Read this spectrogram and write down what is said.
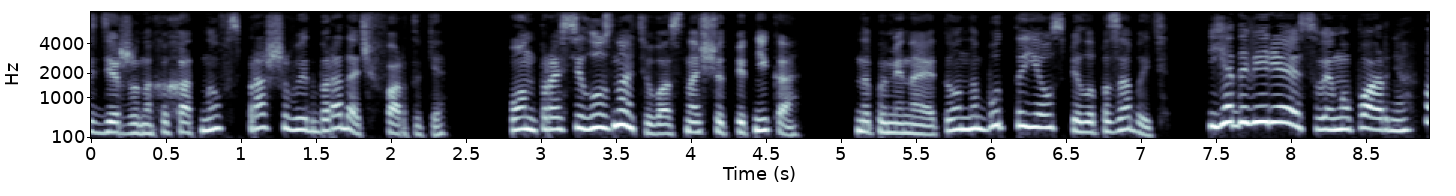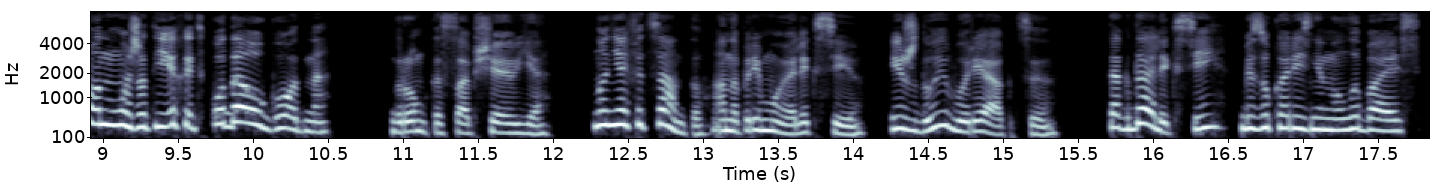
Сдержанно хохотнув, спрашивает бородач в фартуке. «Он просил узнать у вас насчет пикника», напоминает он, будто я успела позабыть. «Я доверяю своему парню, он может ехать куда угодно», громко сообщаю я. Но не официанту, а напрямую Алексею, и жду его реакцию. Тогда Алексей, безукоризненно улыбаясь,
